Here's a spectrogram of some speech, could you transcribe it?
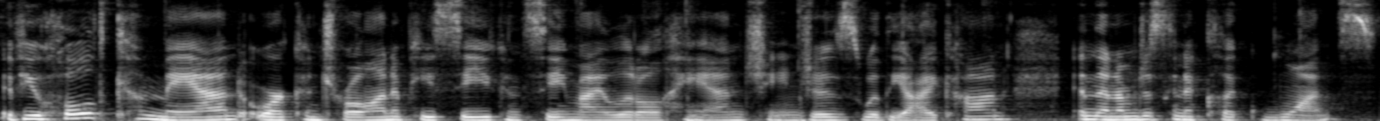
if you hold command or control on a PC, you can see my little hand changes with the icon, and then I'm just gonna click once.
